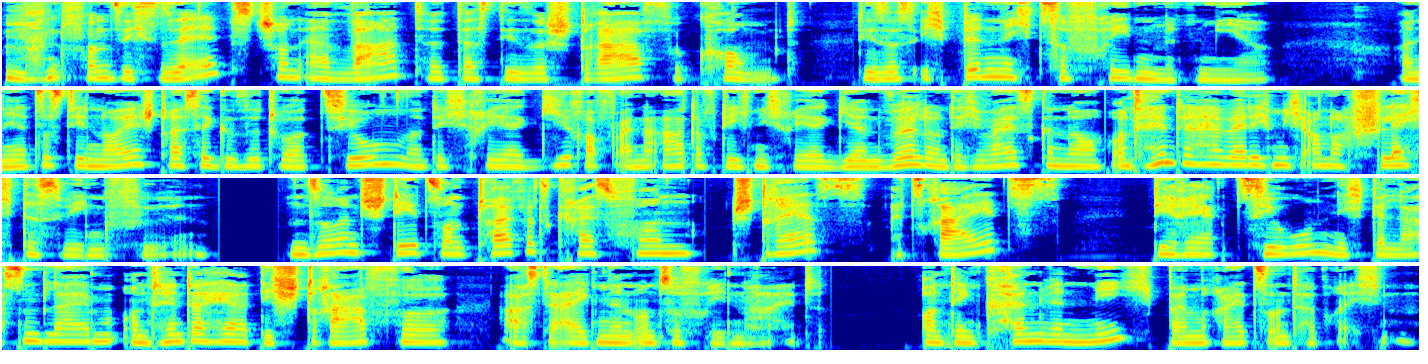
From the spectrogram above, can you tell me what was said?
man von sich selbst schon erwartet, dass diese Strafe kommt. Dieses Ich bin nicht zufrieden mit mir. Und jetzt ist die neue stressige Situation und ich reagiere auf eine Art, auf die ich nicht reagieren will und ich weiß genau, und hinterher werde ich mich auch noch schlecht deswegen fühlen. Und so entsteht so ein Teufelskreis von Stress als Reiz, die Reaktion, nicht gelassen bleiben und hinterher die Strafe aus der eigenen Unzufriedenheit. Und den können wir nicht beim Reiz unterbrechen.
